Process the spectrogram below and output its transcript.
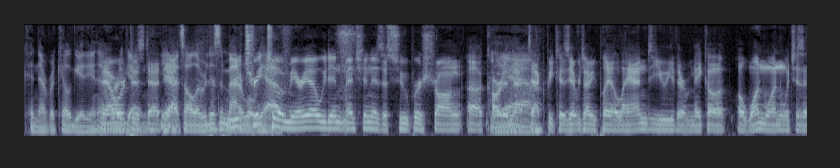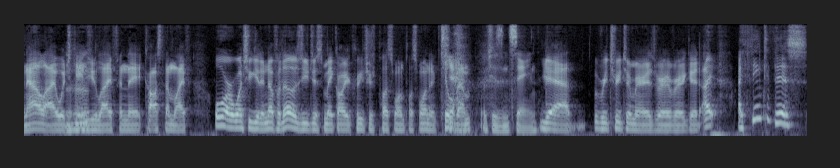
Can never kill Gideon. Now ever we're again. just dead, Yeah, yeah. it's all over. It doesn't matter Retreat to. Emeria, we didn't mention, is a super strong uh, card in that deck because every time you play a land, you either make a, a 1 1, which is an ally, which Mm-hmm. gains you life and they cost them life. Or once you get enough of those, you just make all your creatures plus 1 plus 1 and kill Yeah, them. which is insane. Yeah, Retreat to Emeria is very, very good. I, I think this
